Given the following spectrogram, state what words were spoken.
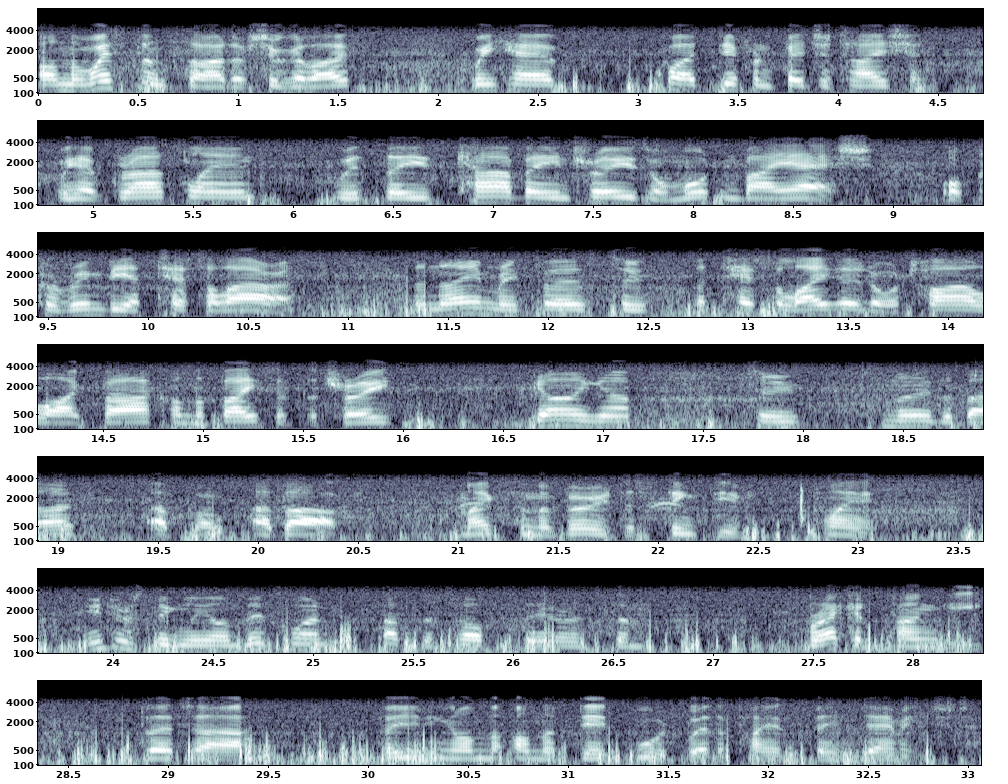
On the western side of Sugarloaf we have quite different vegetation. We have grassland with these carbeen trees or Moreton Bay ash or Corymbia tessellaris. The name refers to the tessellated or tile-like bark on the base of the tree going up to smoother bark up above. Makes them a very distinctive plant. Interestingly on this one, up the top there are some bracket fungi that are feeding on the, on the dead wood where the plant's been damaged.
